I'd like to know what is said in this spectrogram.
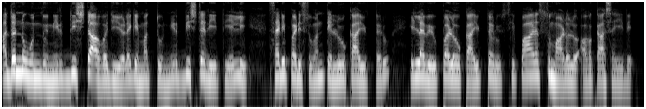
ಅದನ್ನು ಒಂದು ನಿರ್ದಿಷ್ಟ ಅವಧಿಯೊಳಗೆ ಮತ್ತು ನಿರ್ದಿಷ್ಟ ರೀತಿಯಲ್ಲಿ ಸರಿಪಡಿಸುವಂತೆ ಲೋಕಾಯುಕ್ತರು ಇಲ್ಲವೇ ಉಪಲೋಕಾಯುಕ್ತರು ಶಿಫಾರಸು ಮಾಡಲು ಅವಕಾಶ ಇದೆ.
